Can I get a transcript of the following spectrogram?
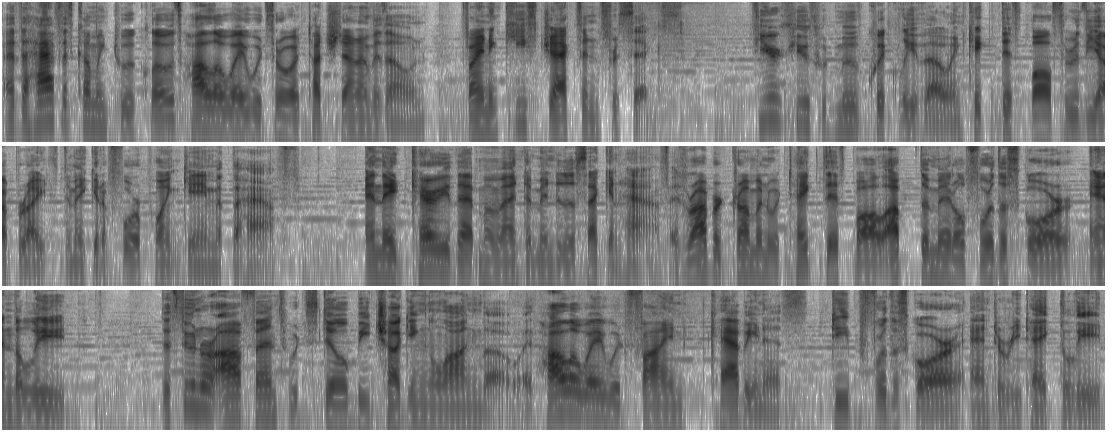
As the half is coming to a close, Holieway would throw a touchdown of his own, finding Keith Jackson for six. Syracuse would move quickly though and kick this ball through the uprights to make it a four-point game at the half. And they'd carry that momentum into the second half, as Robert Drummond would take this ball up the middle for the score and the lead. The Sooner offense would still be chugging along though, as Holieway would find Cabiness deep for the score and to retake the lead.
